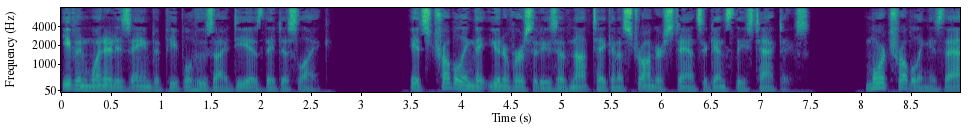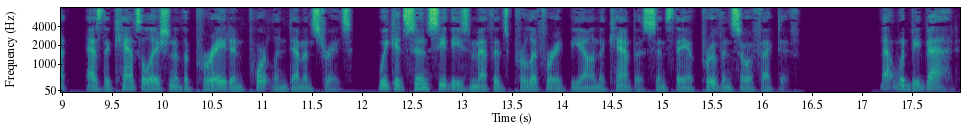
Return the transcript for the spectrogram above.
even when it is aimed at people whose ideas they dislike. It's troubling that universities have not taken a stronger stance against these tactics. More troubling is that, as the cancellation of the parade in Portland demonstrates, we could soon see these methods proliferate beyond the campus since they have proven so effective. That would be bad.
